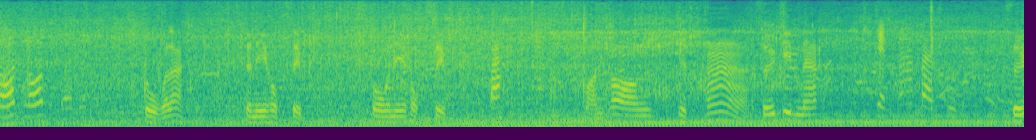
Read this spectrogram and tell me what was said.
รถรถถูกปะล่ะชะนี60พวงมณี60ไปหมอนทอง75ซื้อกินนะเจ็ดห้าแปดสิบ ซื้อ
